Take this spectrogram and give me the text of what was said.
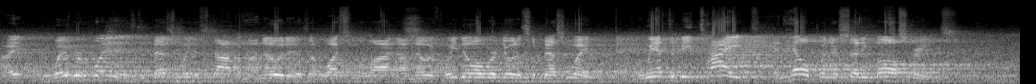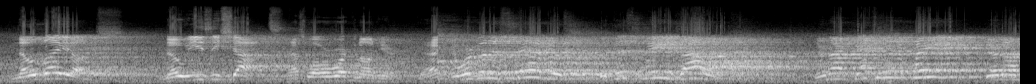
All right, the way we're playing it is the best way to stop them. I know it is. I've watched them a lot, and I know if we know what we're doing, it's the best way. And we have to be tight and help when they're setting ball screens. No layups, no easy shots. That's what we're working on here. Okay, and we're going to establish that this paint is ours. They're not catching in the paint, they're not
